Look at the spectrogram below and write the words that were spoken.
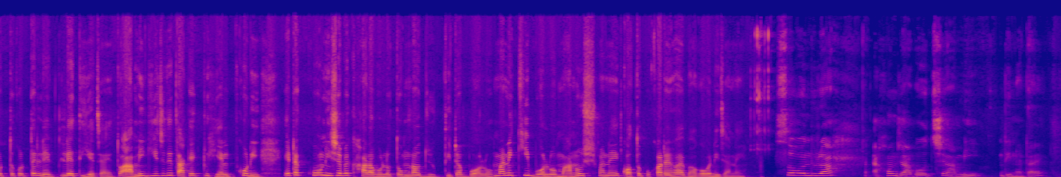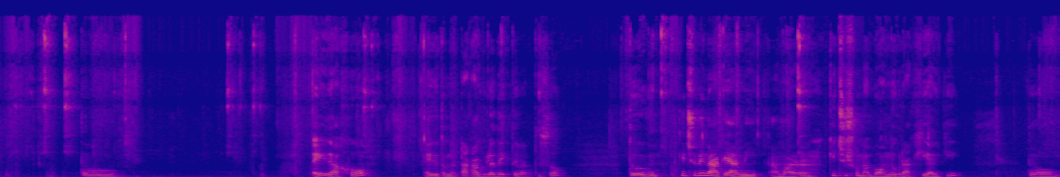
করতে করতে লেতিয়ে যায়। তো আমি গিয়ে যদি তাকে একটু হেল্প করি, এটা কোন হিসেবে খারাপ হলো তোমরাও যুক্তিটা বলো। মানে কি বলব, মানুষ মানে কত প্রকারের হয় ভগবানই জানে। সো বন্ধুরা, এখন যাব হচ্ছে আমি দিনাটায় তো এই দেখো, এই যে তোমরা টাকাগুলো দেখতে পারতেছো। তো কিছুদিন আগে আমি আমার কিছু সোনা বন্ধক রাখি আর কি। তো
